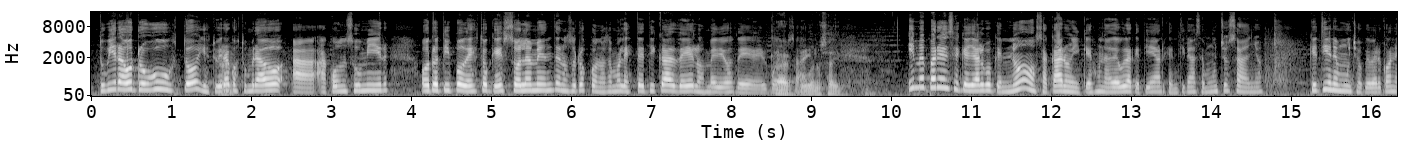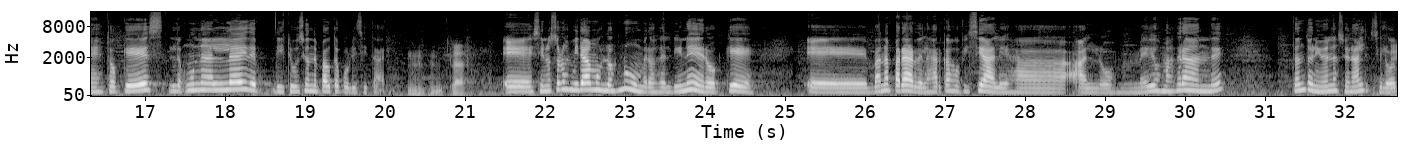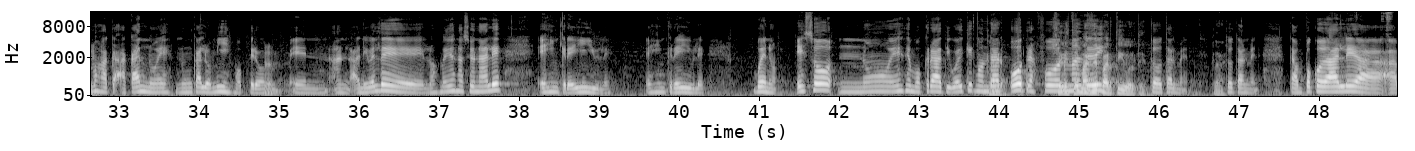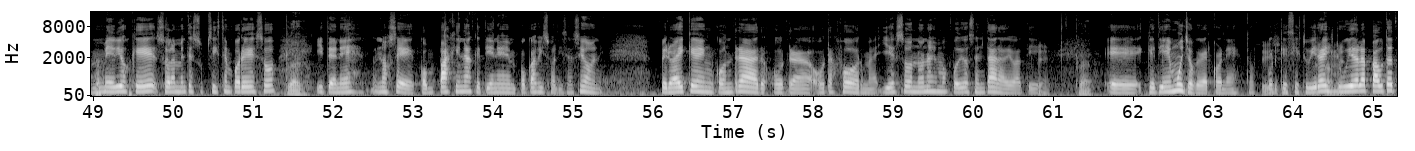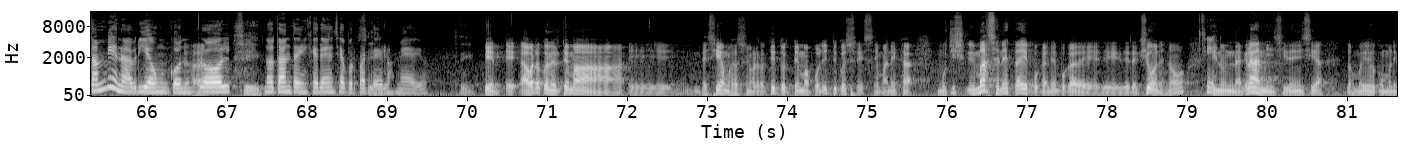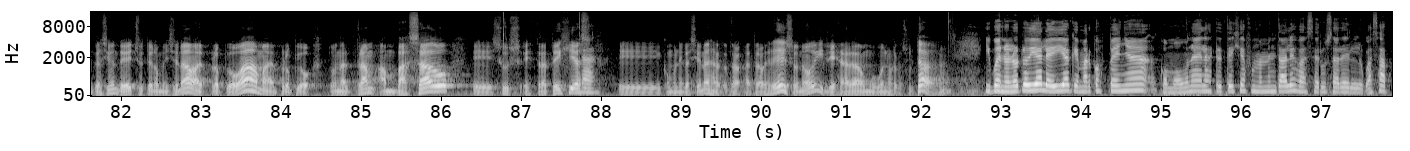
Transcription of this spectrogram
tuviera otro gusto y estuviera acostumbrado a, consumir otro tipo de esto que solamente nosotros conocemos la estética de los medios de Buenos Aires. Y me parece que hay algo que no sacaron y que es una deuda que tiene Argentina hace muchos años, que tiene mucho que ver con esto, que es una ley de distribución de pauta publicitaria. Eh, si nosotros miramos los números del dinero que eh, van a parar de las arcas oficiales a, los medios más grandes, tanto a nivel nacional, si lo vemos acá, acá no es nunca lo mismo, pero a, nivel de los medios nacionales es increíble es increíble. Bueno, eso no es democrático, hay que encontrar otras formas. más repartido el tema. Totalmente, totalmente. Tampoco darle a, medios que solamente subsisten por eso y tenés, no sé, con páginas que tienen pocas visualizaciones. Pero hay que encontrar otra, otra forma y eso no nos hemos podido sentar a debatir. Eh, que tiene mucho que ver con esto, porque si estuviera distribuida la pauta también habría un control, no tanta injerencia por parte de los medios. Bien, eh, ahora con el tema, eh, decíamos hace un ratito, el tema político se, se, maneja muchísimo, y más en esta época, en época de, elecciones, ¿no? Tiene una gran incidencia los medios de comunicación, de hecho usted lo mencionaba, el propio Obama, el propio Donald Trump han basado sus estrategias eh, comunicaciones a, través de eso, ¿no? Y les ha dado muy buenos resultados, ¿no? Y bueno, el otro día leía que Marcos Peña, como una de las estrategias fundamentales, va a ser usar el WhatsApp.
